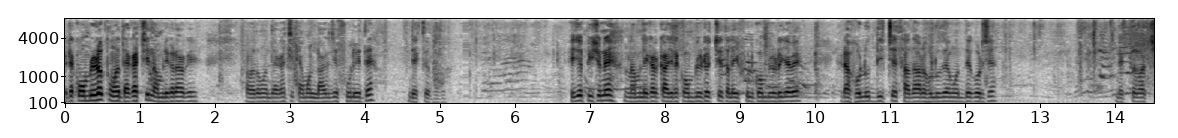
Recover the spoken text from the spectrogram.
এটা কমপ্লিট হোক তোমার দেখাচ্ছি। নাম লেখাটা আগে। তোমার দেখাচ্ছি কেমন লাগছে ফুল এতে। দেখতে থাকো। এই যে পিছনে নাম লেখার কাজটা কমপ্লিট হচ্ছে, তাহলে এই ফুল কমপ্লিট হয়ে যাবে। এটা হলুদ দিচ্ছে, সাদা আর হলুদের মধ্যে করছে। দেখতে পাচ্ছ?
